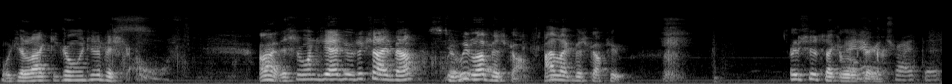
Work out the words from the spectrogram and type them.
Would you like to go into the Biscoff? All right, this is one Jazzy was excited about. we love. Biscoff. I like Biscoff too. It's just like a I little I never thing. tried that.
